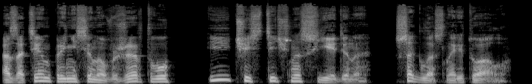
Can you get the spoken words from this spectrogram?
а затем принесено в жертву и частично съедено, согласно ритуалу.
